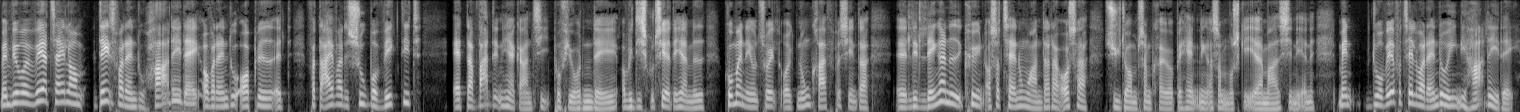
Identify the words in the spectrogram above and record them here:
Men vi var ved at tale om dels, hvordan du har det i dag, og hvordan du oplevede, at for dig var det super vigtigt, at der var den her garanti på 14 dage. Og vi diskuterer det her med, kunne man eventuelt rykke nogle kræftpatienter øh, lidt længere ned i køen, og så tage nogle andre, der også har sygdomme, som kræver behandling, og som måske er meget generende. Men du var ved at fortælle, hvordan du egentlig har det i dag.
